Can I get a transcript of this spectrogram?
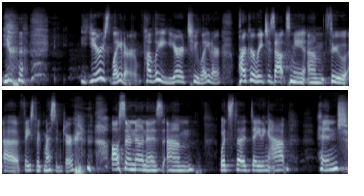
years later, probably a year or two later, Parker reaches out to me um, through uh, Facebook Messenger, also known as um, what's the dating app? Hinge.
